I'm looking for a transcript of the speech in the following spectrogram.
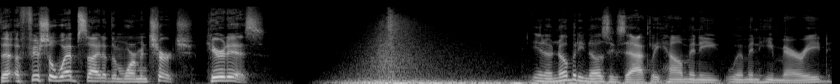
the official website of the Mormon Church. Here it is you know, nobody knows exactly how many women he married.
